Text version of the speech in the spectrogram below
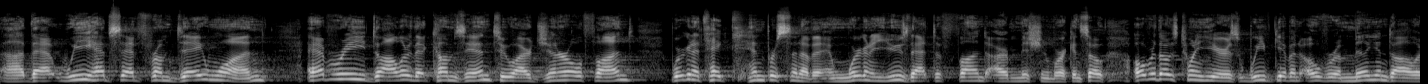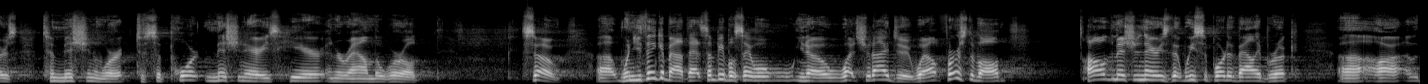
uh, that we have said from day one, every dollar that comes into our general fund, we're going to take 10% of it and we're going to use that to fund our mission work. And so, over those 20 years, we've given over a million dollars to mission work to support missionaries here and around the world. So, uh, when you think about that, some people say, well, you know, what should I do? Well, first of all, all the missionaries that we support at Valley Brook, uh, are,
